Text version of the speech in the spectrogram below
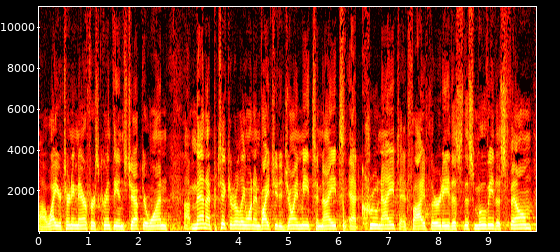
Uh, while you're turning there, 1 Corinthians chapter 1. Uh, men, I particularly want to invite you to join me tonight at crew night at 5.30. This, this movie, this film,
